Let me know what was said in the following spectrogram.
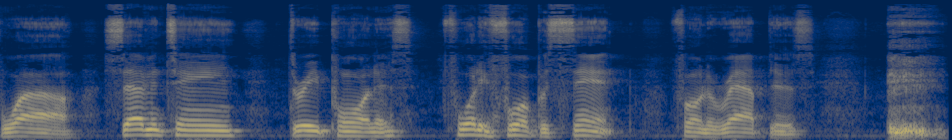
Wow. 17 three pointers, 44% from the Raptors.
